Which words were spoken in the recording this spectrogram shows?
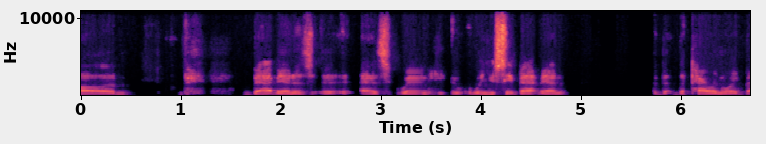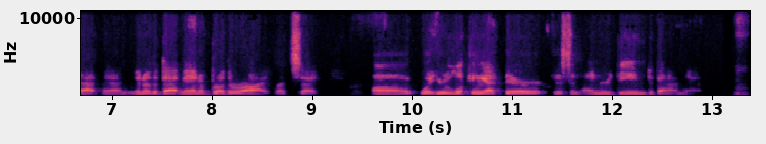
Um, Batman is as when he when you see Batman, the, the, paranoid Batman, you know, the Batman of Brother Eye, let's say, uh, what you're looking at there is an unredeemed Batman. Mm-hmm.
